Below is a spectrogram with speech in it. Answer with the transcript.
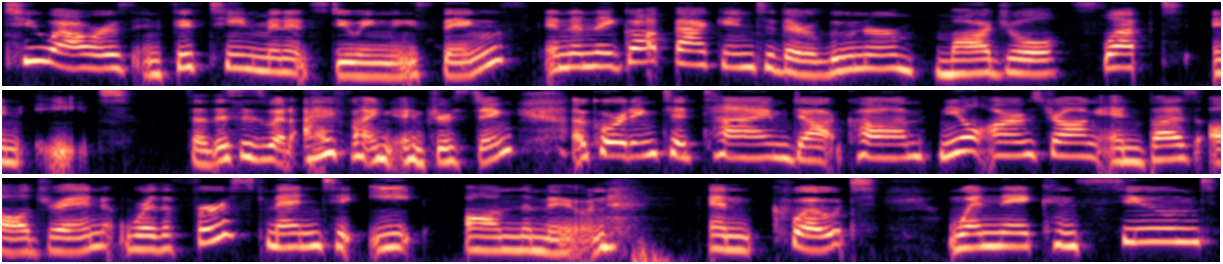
two hours and 15 minutes doing these things. And then they got back into their lunar module, slept and ate. So this is what I find interesting. According to time.com, Neil Armstrong and Buzz Aldrin were the first men to eat on the moon. And quote, when they consumed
